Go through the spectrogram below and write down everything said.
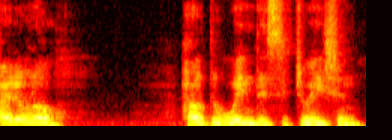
I don't know how to win this situation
